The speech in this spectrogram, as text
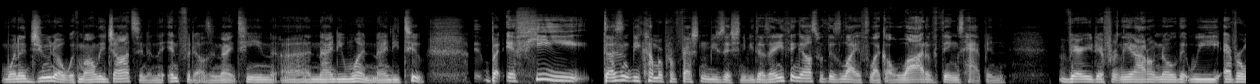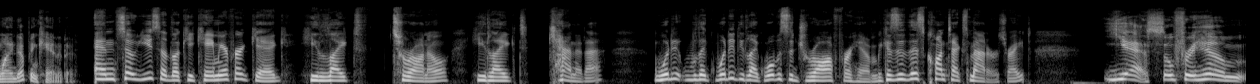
Won a Juno with Molly Johnson and the Infidels in 1991, uh, 92. But if he doesn't become a professional musician, if he does anything else with his life, like a lot of things happen very differently. And I don't know that we ever wind up in Canada. And so you said, look, he came here for a gig. He liked Toronto. He liked Canada. What did, like what did he like? What was the draw for him? Because this context matters, right? Yes. So for him,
